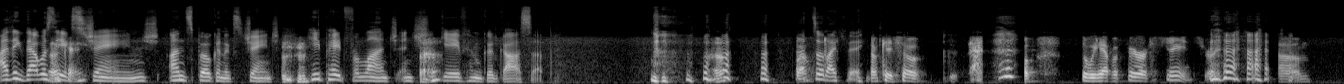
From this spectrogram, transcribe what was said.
I think that was the okay. exchange, unspoken exchange. Mm-hmm. He paid for lunch, and she uh-huh. gave him good gossip. uh-huh. That's well, what I think. Okay, so so we have a fair exchange, right? um,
